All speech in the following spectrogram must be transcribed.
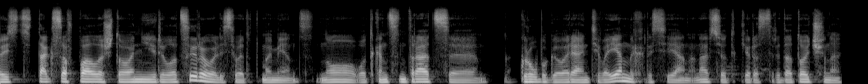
то есть так совпало, что они релацировались в этот момент, но вот концентрация, грубо говоря, антивоенных россиян, она все-таки рассредоточена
